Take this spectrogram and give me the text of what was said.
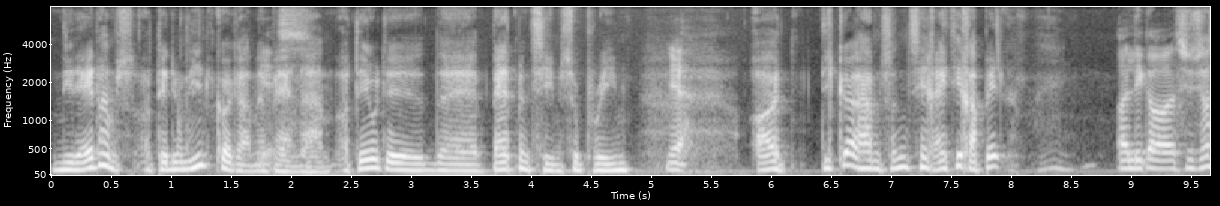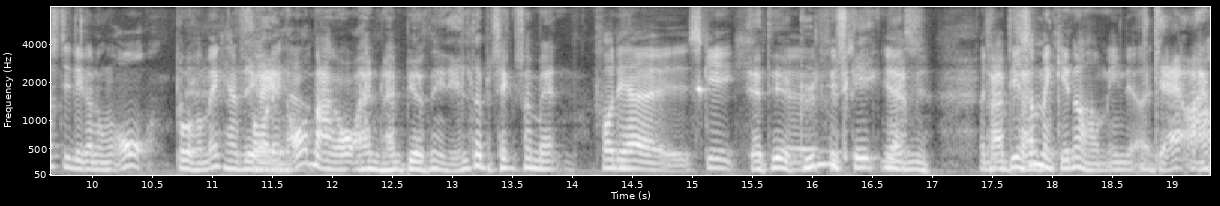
Neil Adams og Denny O'Neill går i gang med yes. At behandle ham. Og det er jo det, det Batman-team Supreme. ja. Og de gør ham sådan til en rigtig rebel. Og ligger, synes også, det ligger nogle år på ham, ikke? Han Det får det, enormt mange år. Han, han bliver sådan en ældre betænksom mand. får det her øh, skæg. Ja, det er øh, gyldne fisk. skæg, Yes. nemlig. Og det, det er så sådan, man kender ham egentlig. Ja, og han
